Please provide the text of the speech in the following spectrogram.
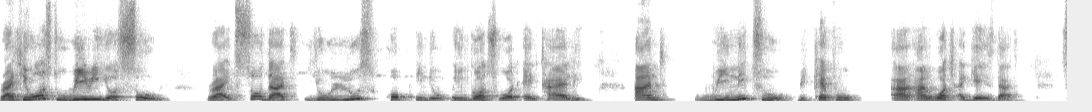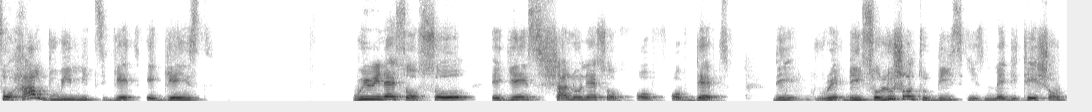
right? He wants to weary your soul, right? So that you lose hope in the in God's word entirely. And we need to be careful and, and watch against that. So, how do we mitigate against weariness of soul, against shallowness of, of, of depth? The, the solution to this is meditation.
